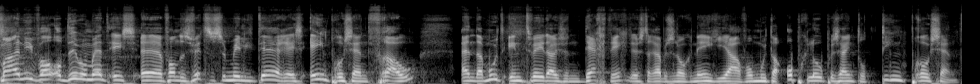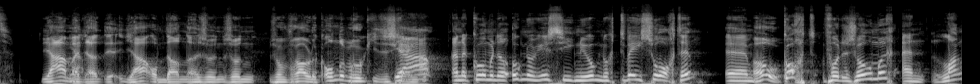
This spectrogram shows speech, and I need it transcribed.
Maar in ieder geval, op dit moment is eh, van de Zwitserse militairen is 1% vrouw. En dat moet in 2030, dus daar hebben ze nog 9 jaar voor, moet dat opgelopen zijn tot 10%. Ja, maar Dat, ja, om dan eh, zo'n zo'n zo'n vrouwelijk onderbroekje te schenken. Ja, en dan komen er ook nog eens, zie ik nu ook nog twee soorten. Ehm, Oh. Kort voor de zomer en lang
